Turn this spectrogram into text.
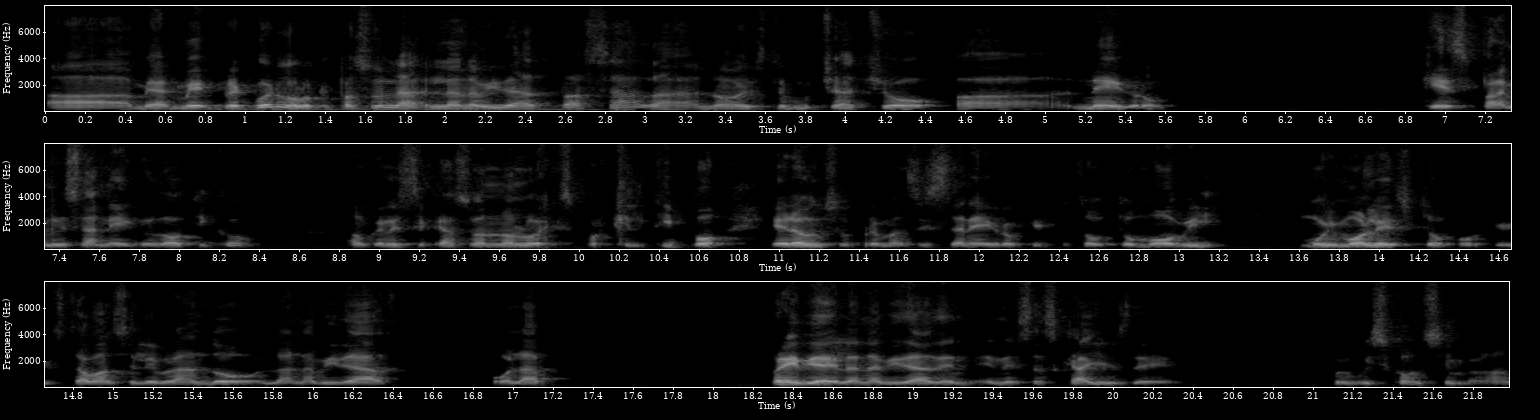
Ah, me, recuerdo lo que pasó en la, Navidad pasada, ¿no? Este muchacho ah, negro, que es para mí es anecdótico, aunque en este caso no lo es porque el tipo era un supremacista negro que su automóvil muy molesto porque estaban celebrando la Navidad o la previa de la Navidad en, esas calles de Wisconsin, ¿verdad?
